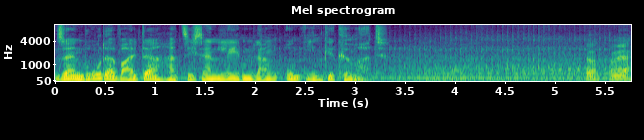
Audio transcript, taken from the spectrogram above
Sein Bruder Walter hat sich sein Leben lang um ihn gekümmert. So, komm her.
